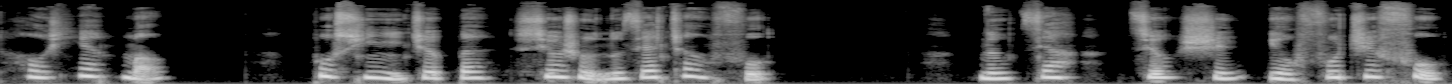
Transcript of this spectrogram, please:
讨厌吗？不许你这般羞辱奴家丈夫！奴家就是有夫之妇。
